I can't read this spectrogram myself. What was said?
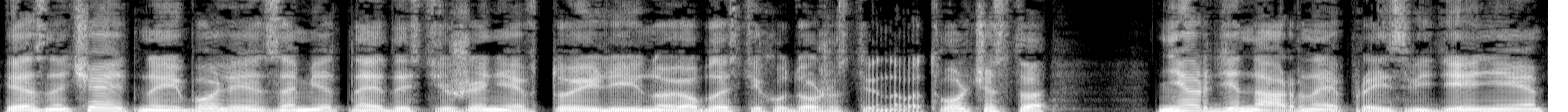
и означает наиболее заметное достижение в той или иной области художественного творчества, неординарное произведение,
